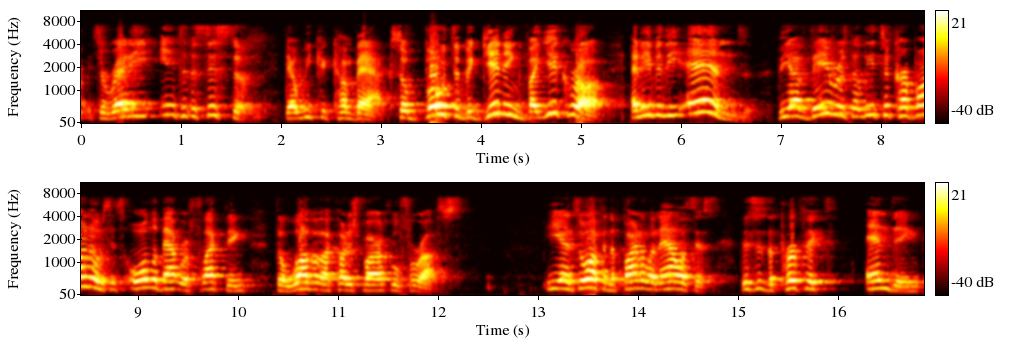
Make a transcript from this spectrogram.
it's already into the system that we could come back. So both the beginning, Vayikra, and even the end, the Averas that lead to Karbanos, it's all about reflecting the love of HaKadosh Baruch Hu for us. He ends off in the final analysis. This is the perfect ending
